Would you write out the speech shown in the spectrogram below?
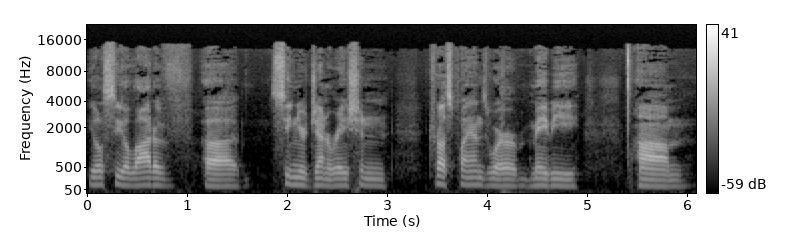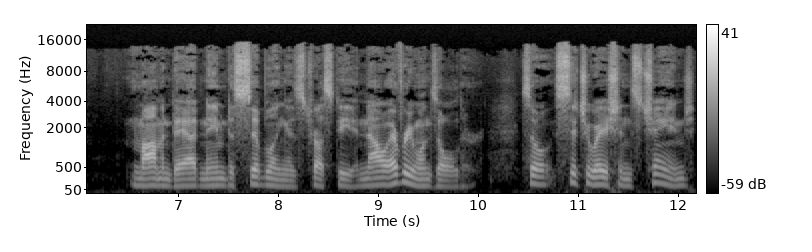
You'll see a lot of uh, senior generation trust plans where maybe um, mom and dad named a sibling as trustee, and now everyone's older. So situations change,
